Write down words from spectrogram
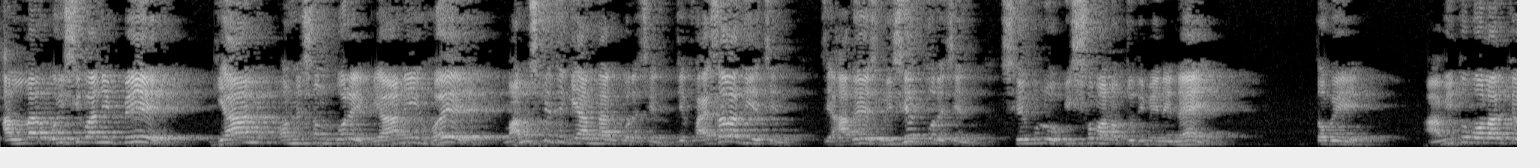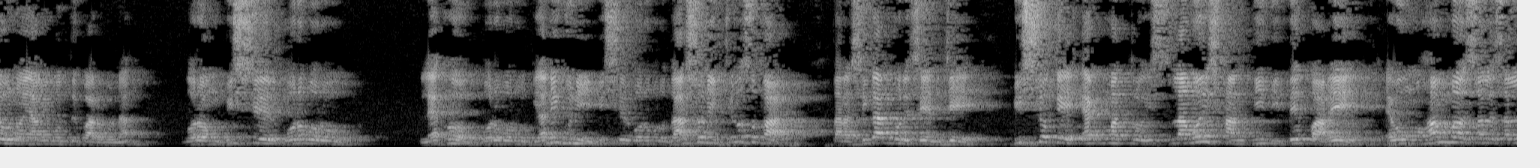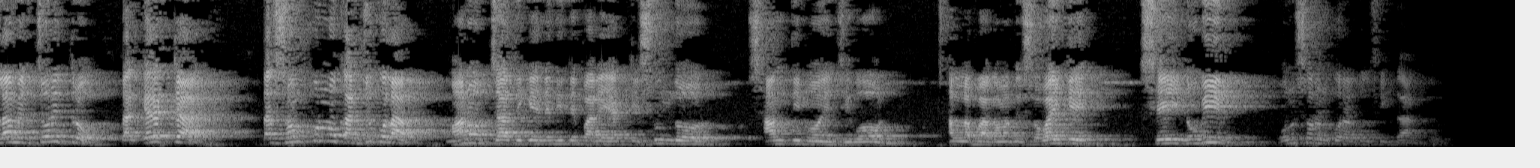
আল্লাহর ঐশীবাণী পেয়ে জ্ঞান অন্বেষণ করে, জ্ঞানী হয়ে মানুষকে যে জ্ঞান দান করেছেন, যে ফায়সালা দিয়েছেন, যে আদেশ নিষেধ করেছেন, সেগুলো বিশ্ব মানব যদি মেনে নেয়, তবে আমি তো বলার কেউ নয় আমি বলতে পারব না। বরং বিশ্বের বড় বড় লেখক, বড় বড় জ্ঞানীগুণী, বিশ্বের বড় বড় দার্শনিক, ফিলোসফার, তারা স্বীকার করেছেন যে বিশ্বকে একমাত্র ইসলামই শান্তি দিতে পারে এবং মোহাম্মদ সাল্লাহ সাল্লামের চরিত্র, তার ক্যারেক্টার, তার সম্পূর্ণ কার্যকলাপ মানব জাতিকে এনে দিতে পারে একটি সুন্দর, শান্তিময় জীবন। আল্লাহ পাক আমাদের সবাইকে সেই নবীর অনুসরণ করার তৌফিক দান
